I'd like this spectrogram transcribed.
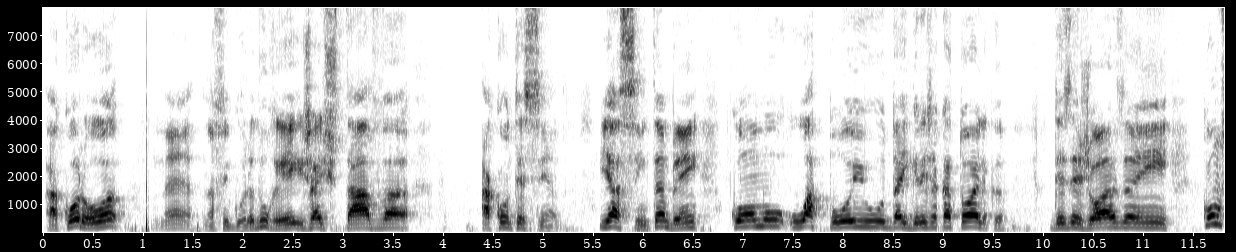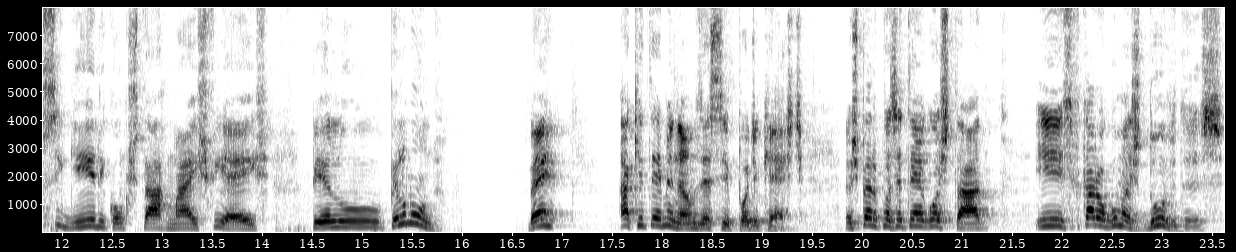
a coroa, né, na figura do rei, já estava acontecendo. E assim também como o apoio da Igreja Católica, desejosa em conseguir e conquistar mais fiéis pelo, pelo mundo. Bem, aqui terminamos esse podcast. Eu espero que você tenha gostado e se ficaram algumas dúvidas,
